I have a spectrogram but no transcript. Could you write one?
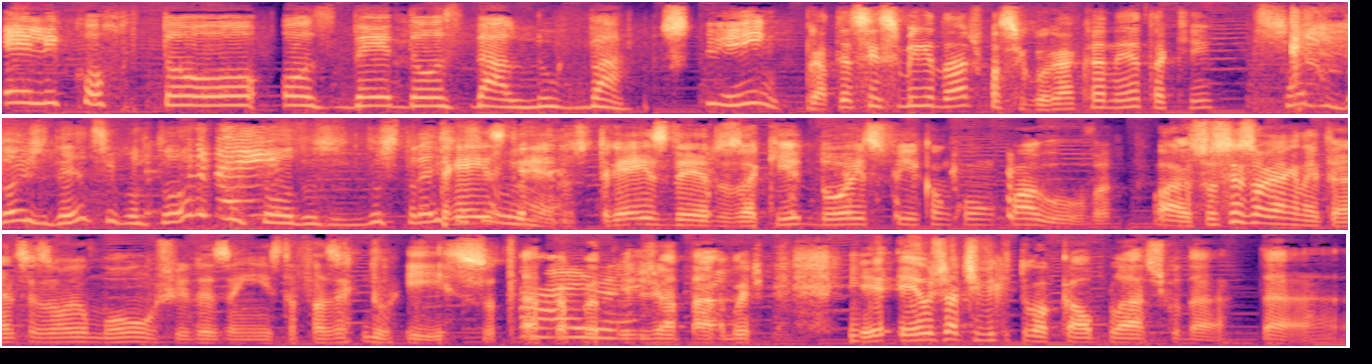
Ele cortou os dedos da luva. Sim, pra ter sensibilidade pra segurar a caneta aqui. Só de dois dedos você cortou ou cortou dos, dos três? Três dedos, três dedos aqui, dois ficam com, com a luva. Olha, se vocês olharem na internet, vocês vão ver um monte de desenhista fazendo isso, tá? Ai, pra proteger a tablet. Eu, eu já tive que trocar o plástico da, da,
